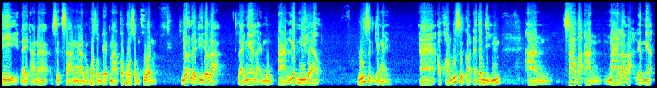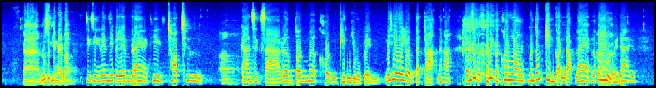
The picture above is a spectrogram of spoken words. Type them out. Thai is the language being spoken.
ที่ในฐานะศึกษางานหลวงพ่อสมเด็จมาก็พอสมควร เยอะเลยทีเดียวละหลายแง่หลายมุมอ่านเล่มนี้แล้ว รู้สึกยังไง อ่าเอาความรู้สึกก่อนอาจารย์หญิง อ่านทราบว่าอ่านนานแล้วล่ะเล่มเนี้ยอ่ารู้สึกยังไงบ้างอะจริง ๆ เล่มนี้เป็นเล่มแรกที่ชอบชื่อการศึกษาเริ่มต้นเมื่อคนกินอยู่เป็น ไม่ใช่ว่าโยมตะกะนะคะ แต่รู้สึกว่าเฮ้ยคนเรามันต้องกินก่อนอันดับแรกแล้วก็อยู่ให้ได้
